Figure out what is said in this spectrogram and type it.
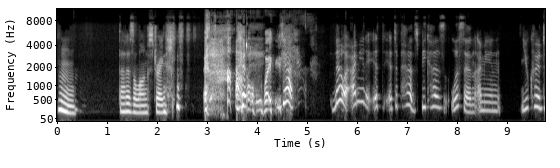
Hmm, that is a long string. Always. Yeah. No, I mean it. It depends because listen, I mean, you could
